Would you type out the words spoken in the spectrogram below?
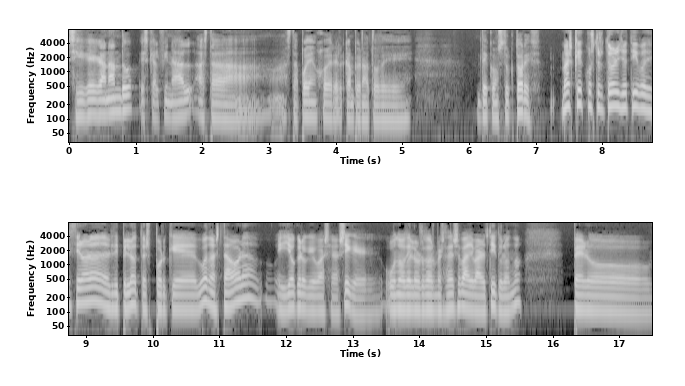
sigue ganando, es que al final hasta, hasta pueden joder el campeonato de, de constructores. Más que constructores, yo te iba a decir ahora el de pilotos, porque, bueno, hasta ahora, y yo creo que va a ser así, que uno de los dos Mercedes se va a llevar el título, ¿no? Pero,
